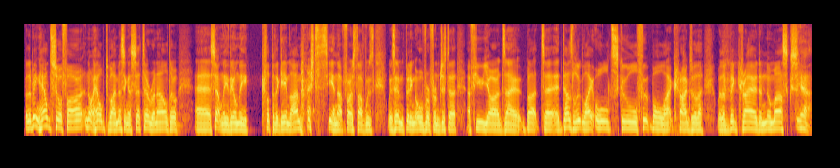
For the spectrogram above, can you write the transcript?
but they're being held so far, not helped by missing a sitter. Ronaldo, uh, certainly the only clip of the game that I managed to see in that first half was was him putting over from just a, a few yards out. But uh, it does look like old school football at Crags with a with a big crowd and no masks. Yeah.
